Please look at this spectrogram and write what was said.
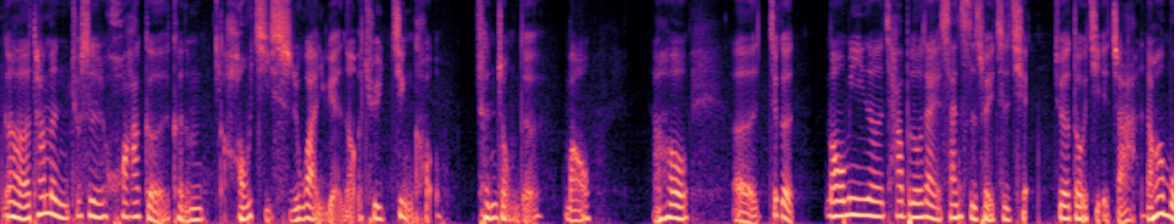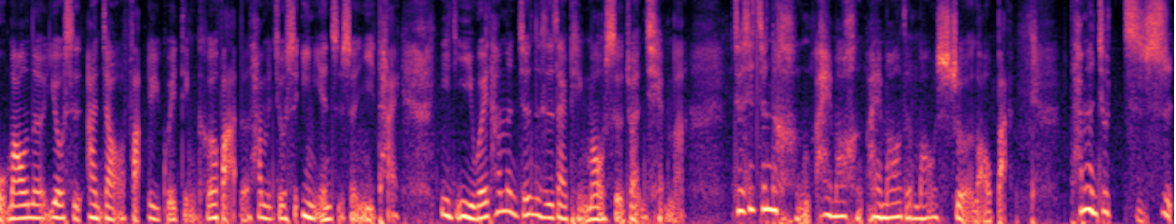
呃，他们就是花个可能好几十万元哦，去进口纯种的猫，然后呃，这个猫咪呢，差不多在三四岁之前就都结扎，然后母猫呢又是按照法律规定合法的，他们就是一年只生一胎。你以为他们真的是在凭猫舍赚钱吗？这些真的很爱猫、很爱猫的猫舍老板，他们就只是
